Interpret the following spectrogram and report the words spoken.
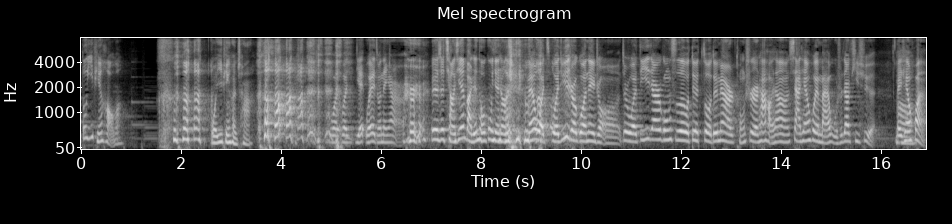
都衣品好吗？我衣品很差，我我也我也就那样儿，呃，是抢先把人头贡献上来。没有我我遇着过那种，就是我第一家公司，我对坐我对面儿同事，他好像夏天会买五十件 T 恤，每天换，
